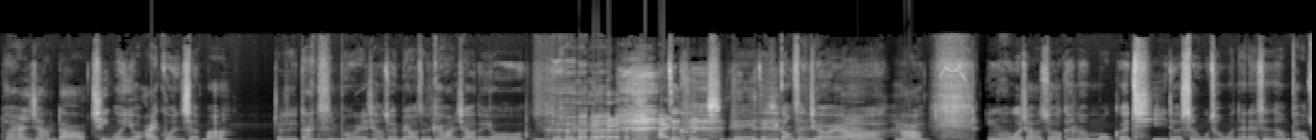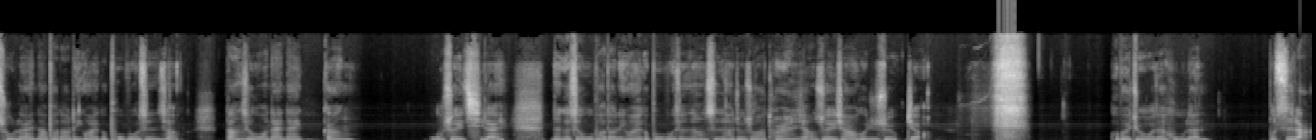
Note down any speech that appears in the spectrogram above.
突然想到，请问有爱困神吗？就是单纯某个人想睡，没有，这是开玩笑的哟。爱困神，哎，这是公生球哟。好，因为我小时候看到某个奇异的生物从我奶奶身上跑出来，然后跑到另外一个婆婆身上。当时我奶奶刚午睡起来，那个生物跑到另外一个婆婆身上时，她就说她突然很想睡，想要回去睡午觉。会不会觉得我在胡乱？不是啦。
